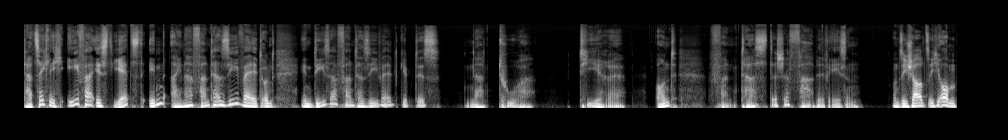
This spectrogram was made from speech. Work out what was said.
Tatsächlich, Eva ist jetzt in einer Fantasiewelt und in dieser Fantasiewelt gibt es Natur, Tiere und fantastische Fabelwesen. Und sie schaut sich um,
